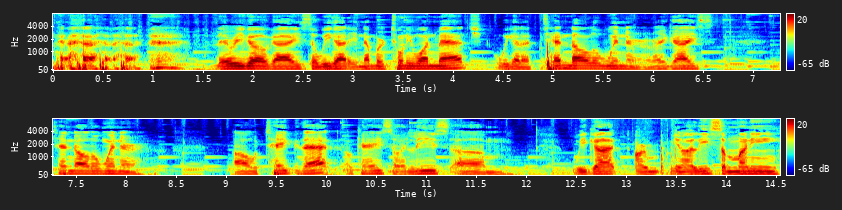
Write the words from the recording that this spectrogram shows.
there we go, guys. So we got a number 21 match. We got a $10 winner, all right, guys? $10 winner. I'll take that, okay? So at least um, we got our, you know, at least some money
